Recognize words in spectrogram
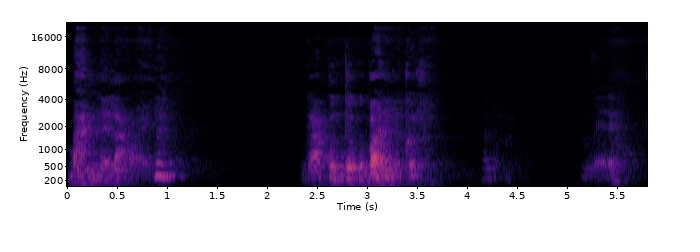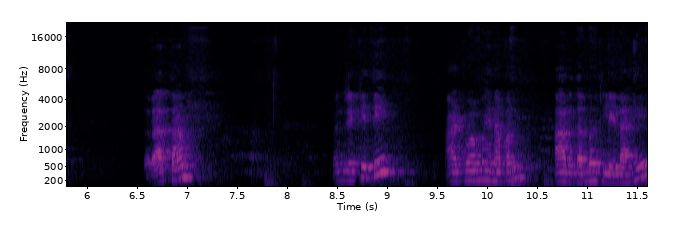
भांडणं लावायला. आपण दोघं भांडणं करू. बरं. तर आता म्हणजे किती? आठवा महिना पण अर्धा भरलेला आहे.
